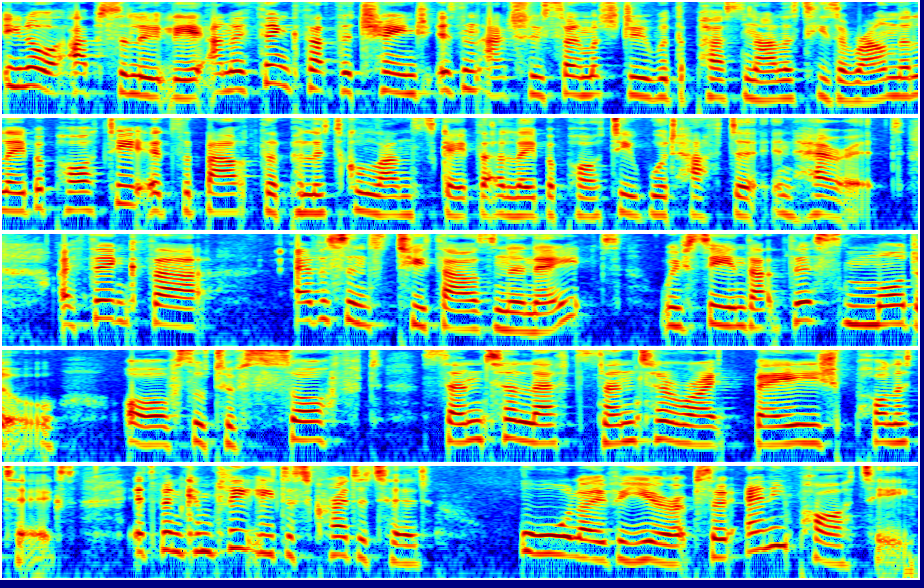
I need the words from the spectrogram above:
You know, absolutely. And I think that the change isn't actually so much to do with the personalities around the Labour Party. It's about the political landscape that a Labour Party would have to inherit. I think that ever since 2008, we've seen that this model of sort of soft, centre left, centre right, beige politics, it's been completely discredited all over Europe. So any party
